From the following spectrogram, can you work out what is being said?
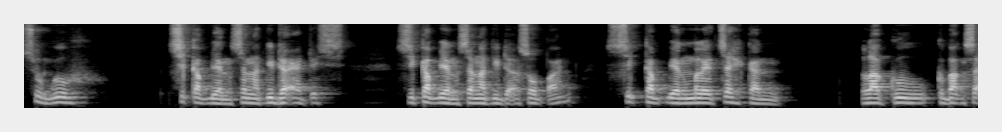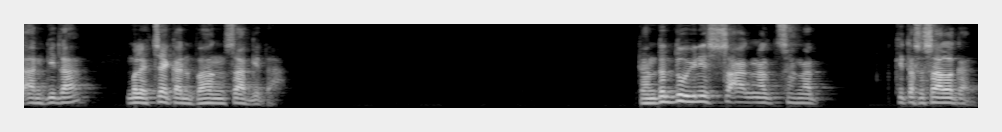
sungguh sikap yang sangat tidak etis, sikap yang sangat tidak sopan, sikap yang melecehkan lagu kebangsaan kita, melecehkan bangsa kita. Dan tentu ini sangat-sangat kita sesalkan,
